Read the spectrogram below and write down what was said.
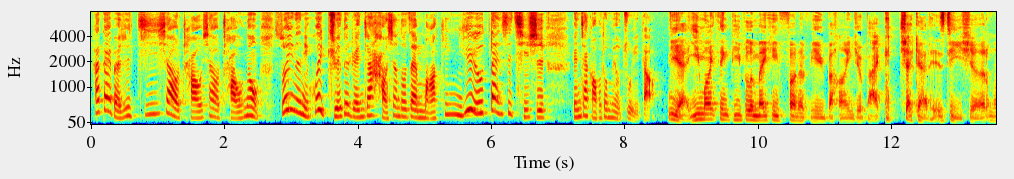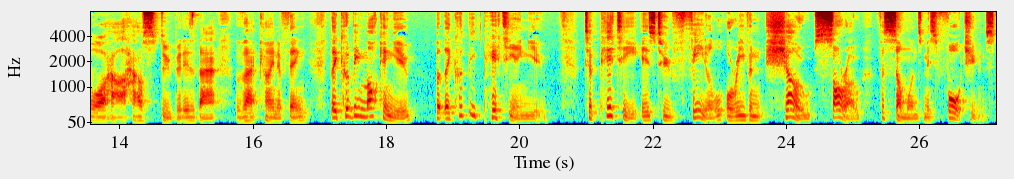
它代表是讥笑、嘲笑、嘲弄，所以呢，你会觉得人家好像都在 mocking you，但是其实人家搞不好都没有注意到。 Yeah, you might think people are making fun of you behind your back. Check out his t shirt. Wow, how, how stupid is that? That kind of thing. They could be mocking you, but they could be pitying you. To pity is to feel or even show sorrow for someone's misfortunes.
